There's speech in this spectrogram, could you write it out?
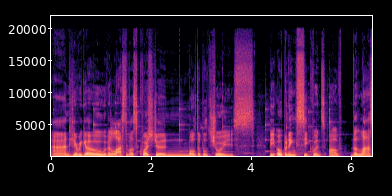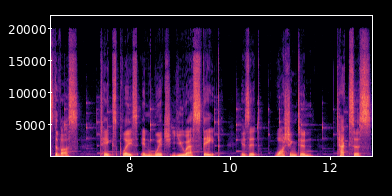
And here we go with a Last of Us question, multiple choice. The opening sequence of The Last of Us takes place in which US state? Is it Washington, Texas,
